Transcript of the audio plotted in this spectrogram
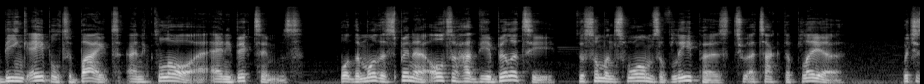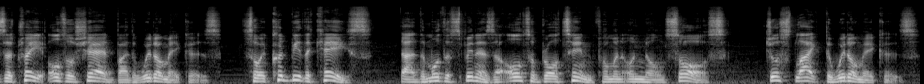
being able to bite and claw at any victims, but the mother spinner also had the ability to summon swarms of leapers to attack the player, which is a trait also shared by the Widowmakers, so it could be the case that the mother spinners are also brought in from an unknown source, just like the Widowmakers.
